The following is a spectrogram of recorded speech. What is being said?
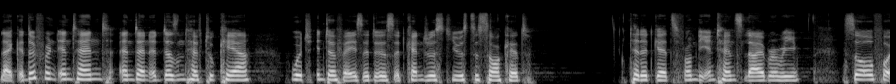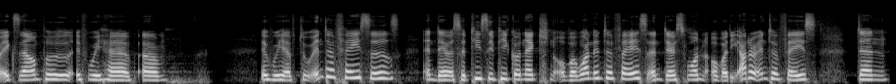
like a different intent, and then it doesn't have to care which interface it is. It can just use the socket that it gets from the intents library. So, for example, if we have um, if we have two interfaces and there is a TCP connection over one interface and there's one over the other interface, then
